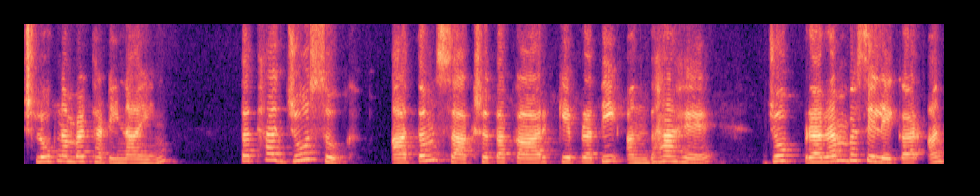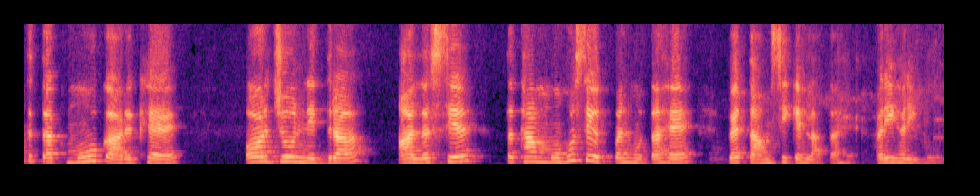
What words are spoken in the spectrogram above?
श्लोक नंबर थर्टी नाइन तथा जो सुख आत्म साक्षात्कार के प्रति अंधा है, जो प्रारंभ से लेकर अंत तक मोह कारक है और जो निद्रा, आलस्य तथा मोह से उत्पन्न होता है, वह तामसी कहलाता है। हरि हरि बोल।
